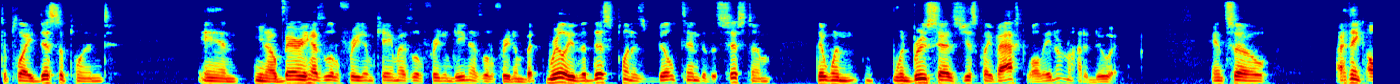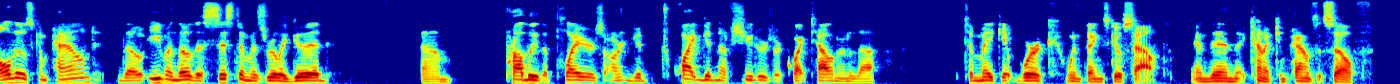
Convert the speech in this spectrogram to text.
to play disciplined. And, you know, Barry has a little freedom, Cam has a little freedom, Dean has a little freedom, but really the discipline is built into the system that when, when Bruce says just play basketball, they don't know how to do it. And so I think all those compound, though, even though the system is really good, um, probably the players aren't good, quite good enough shooters or quite talented enough to make it work when things go south. And then it kind of compounds itself,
